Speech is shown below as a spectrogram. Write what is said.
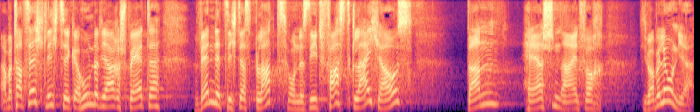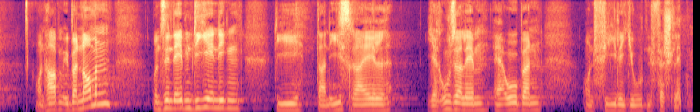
Aber tatsächlich, circa 100 Jahre später, wendet sich das Blatt und es sieht fast gleich aus. Dann herrschen einfach die Babylonier und haben übernommen und sind eben diejenigen, die dann Israel, Jerusalem erobern und viele Juden verschleppen.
